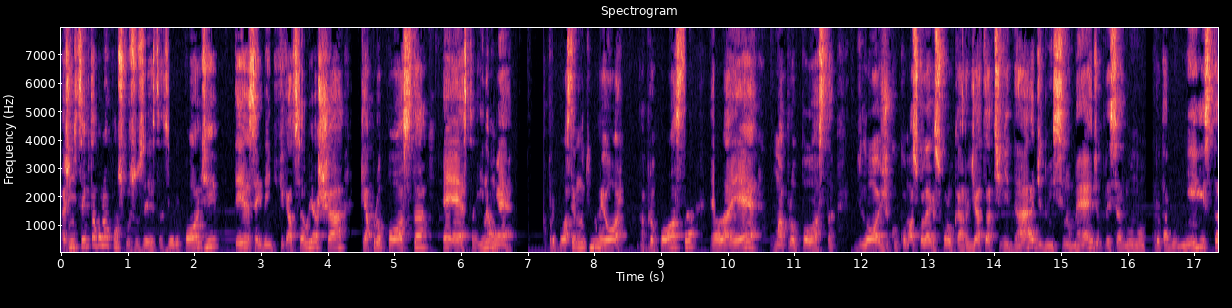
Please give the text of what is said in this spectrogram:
a gente sempre trabalhou com os cursos extras. Ele pode ter essa identificação e achar que a proposta é essa, e não é. A proposta é muito maior. A proposta ela é uma proposta, lógico, como as colegas colocaram, de atratividade do ensino médio para esse aluno protagonista,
